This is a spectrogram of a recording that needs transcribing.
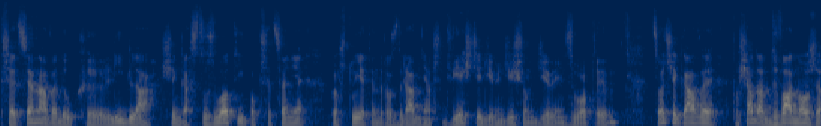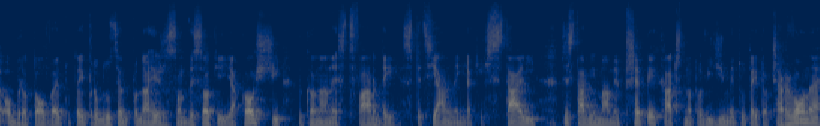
Przecena według y, Lidla sięga 100 zł i po przecenie kosztuje ten rozdrabniacz 299 zł. Co ciekawe, posiada dwa noże obrotowe. Tutaj producent podaje, że są wysokiej jakości, wykonane z twardej, specjalnej jakiejś stali. W zestawie mamy przepychacz, no to widzimy tutaj to czerwone.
